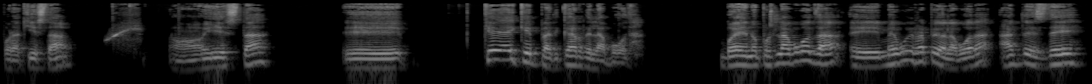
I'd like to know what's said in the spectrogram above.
Por aquí está. Ahí está. Eh, ¿Qué hay que platicar de la boda? Bueno, pues la boda, eh, me voy rápido a la boda antes de,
